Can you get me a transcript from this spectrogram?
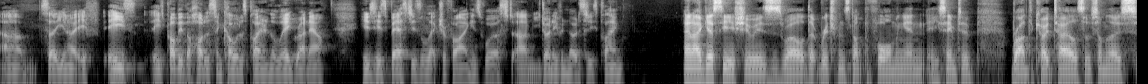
Um, so you know, if he's he's probably the hottest and coldest player in the league right now. His his best is electrifying. His worst, um, you don't even notice that he's playing. And I guess the issue is as well that Richmond's not performing, and he seemed to ride the coattails of some of those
